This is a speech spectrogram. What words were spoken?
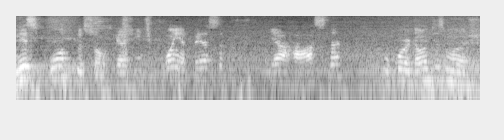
Nesse ponto, pessoal, que a gente põe a peça e arrasta, o cordão desmancha.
